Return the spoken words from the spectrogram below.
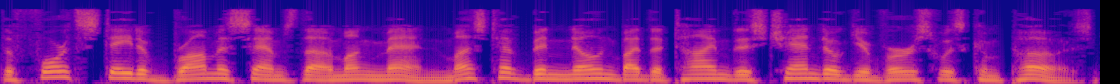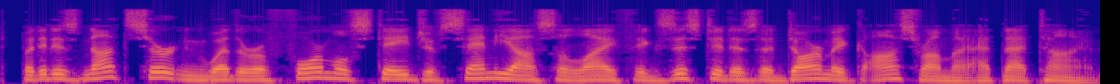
the fourth state of Brahmasamstha among men must have been known by the time this Chandogya verse was composed, but it is not certain whether a formal stage of sannyasa life existed as a dharmic asrama at that time.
